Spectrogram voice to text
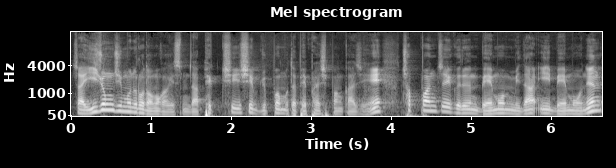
자, 이중 지문으로 넘어가겠습니다. 176번부터 180번까지. 첫 번째 글은 메모입니다. 이 메모는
